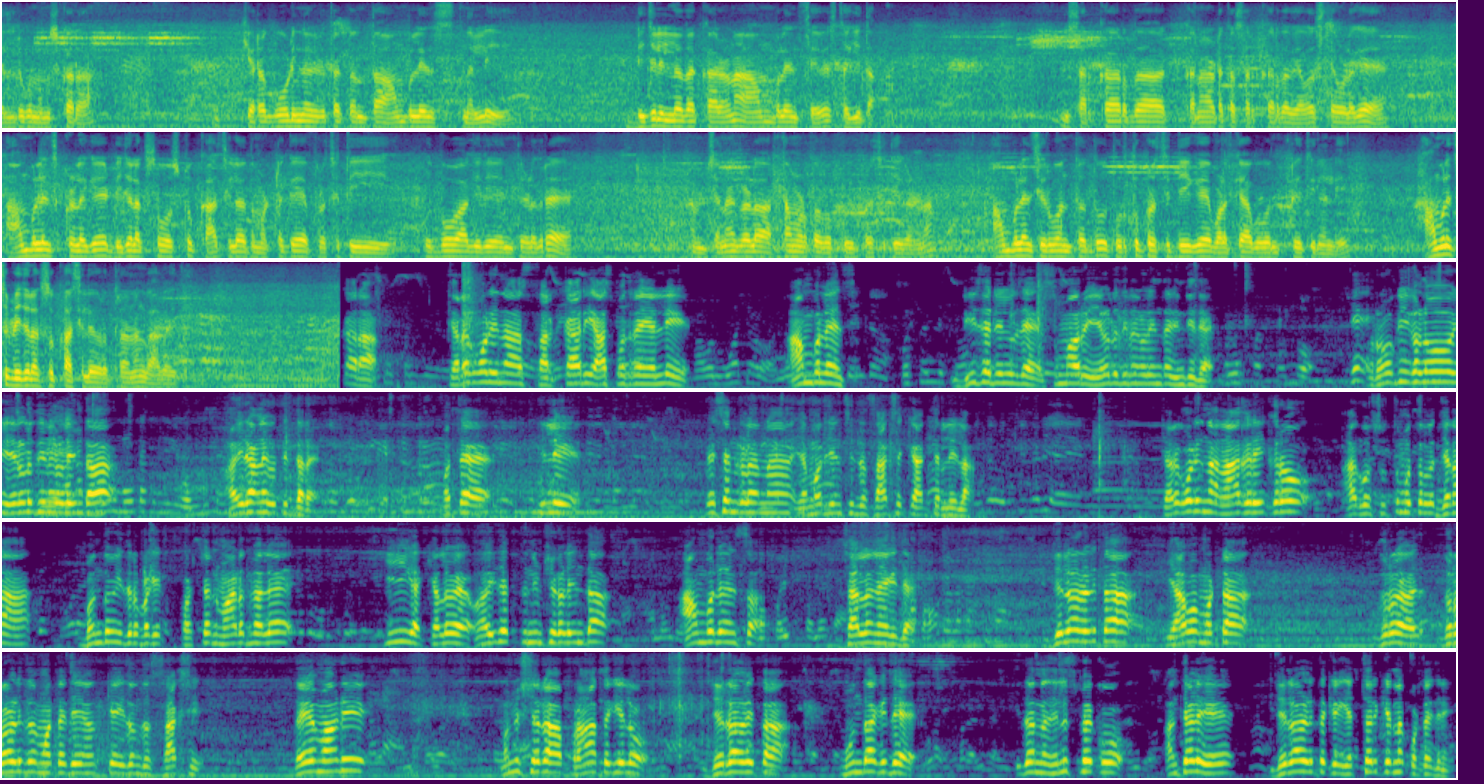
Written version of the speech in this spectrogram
ಎಲ್ರಿಗೂ ನಮಸ್ಕಾರ. ಕೆರಗೋಡಿನಲ್ಲಿರ್ತಕ್ಕಂಥ ಆಂಬುಲೆನ್ಸ್ನಲ್ಲಿ ಡೀಸೆಲ್ ಇಲ್ಲದ ಕಾರಣ ಆಂಬುಲೆನ್ಸ್ ಸೇವೆ ಸ್ಥಗಿತ. ಈ ಸರ್ಕಾರದ, ಕರ್ನಾಟಕ ಸರ್ಕಾರದ ವ್ಯವಸ್ಥೆ ಒಳಗೆ ಆಂಬುಲೆನ್ಸ್ಗಳಿಗೆ ಡೀಸೆಲ್ ಹಾಕ್ಸೋವಷ್ಟು ಕಾಸಿಲ್ಲದ ಮಟ್ಟಕ್ಕೆ ಪರಿಸ್ಥಿತಿ ಉದ್ಭವ ಆಗಿದೆ ಅಂತ ಹೇಳಿದ್ರೆ ನಮ್ಮ ಜನಗಳು ಅರ್ಥ ಮಾಡ್ಕೋಬೇಕು ಈ ಪರಿಸ್ಥಿತಿಗಳನ್ನ. ಆಂಬುಲೆನ್ಸ್ ಇರುವಂಥದ್ದು ತುರ್ತು ಪರಿಸ್ಥಿತಿಗೆ ಬಳಕೆ ಆಗುವಂಥ ರೀತಿಯಲ್ಲಿ. ಆಂಬುಲೆನ್ಸ್ ಡೀಸೆಲ್ ಹಾಕ್ಸೋಕೆ ಕಾಸಿಲ್ಲ ಇವ್ರ ಹತ್ರ, ನಂಗೆ ಆಗೈತೆ ಕೆರಗೋಡಿನ ಸರ್ಕಾರಿ ಆಸ್ಪತ್ರೆಯಲ್ಲಿ ಆಂಬುಲೆನ್ಸ್, ಡೀಸೆಲ್ ಇಲ್ಲದೆ ಸುಮಾರು ಎರಡು ದಿನಗಳಿಂದ ನಿಂತಿದೆ. ರೋಗಿಗಳು ಎರಡು ದಿನಗಳಿಂದ ಹೈರಾಣಾಗುತ್ತಿದ್ದಾರೆ. ಮತ್ತು ಇಲ್ಲಿ ಪೇಷಂಟ್ಗಳನ್ನು ಎಮರ್ಜೆನ್ಸಿಯಿಂದ ಸಾಕ್ಷಕ್ಕೆ ಆಗ್ತಿರಲಿಲ್ಲ. ಕೆರಗೋಡಿನ ನಾಗರಿಕರು ಹಾಗೂ ಸುತ್ತಮುತ್ತಲ ಜನ ಬಂದು ಇದರ ಬಗ್ಗೆ ಕ್ವಶನ್ ಮಾಡಿದ್ಮೇಲೆ ಈಗ ಕೆಲವೇ ಐದತ್ತು ನಿಮಿಷಗಳಿಂದ ಆಂಬುಲೆನ್ಸ್ ಚಾಲನೆ ಆಗಿದೆ ಜಿಲ್ಲಾಡಳಿತ ಯಾವ ಮಟ್ಟ ದುರ ದುರಾಡಳಿತ ಇದೆ ಅದಕ್ಕೆ ಇದೊಂದು ಸಾಕ್ಷಿ. ದಯಮಾಡಿ ಮನುಷ್ಯರ ಪ್ರಾಣ ತೆಗೆಯಲು ಜಿಲ್ಲಾಡಳಿತ ಮುಂದಾಗಿದೆ. ಇದನ್ನು ನಿಲ್ಲಿಸಬೇಕು ಅಂಥೇಳಿ ಜಿಲ್ಲಾಡಳಿತಕ್ಕೆ ಎಚ್ಚರಿಕೆಯನ್ನು ಕೊಡ್ತಾ ಇದ್ದೀನಿ.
